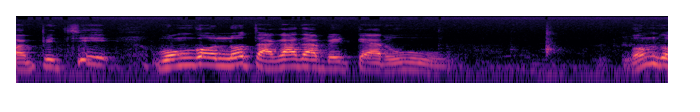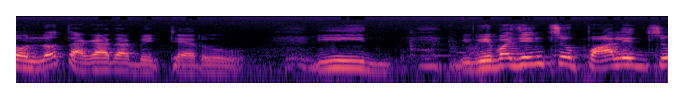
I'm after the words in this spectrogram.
పంపించి ఒంగోలులో తగాదా పెట్టారు. ఒంగోలులో తగాదా పెట్టారు. ఈ విభజించు పాలించు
